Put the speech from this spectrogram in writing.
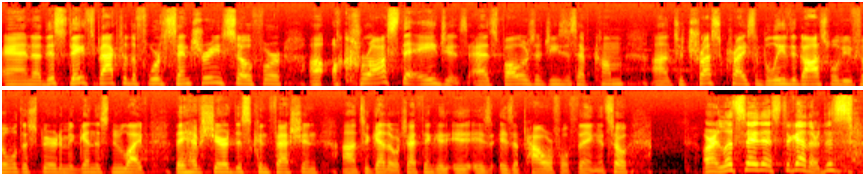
And uh, this dates back to the fourth century. So, for uh, across the ages, as followers of Jesus have come uh, to trust Christ and believe the gospel, be filled with the Spirit, and begin this new life, they have shared this confession uh, together, which I think is, is, a powerful thing. And so, all right, let's say this together. This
